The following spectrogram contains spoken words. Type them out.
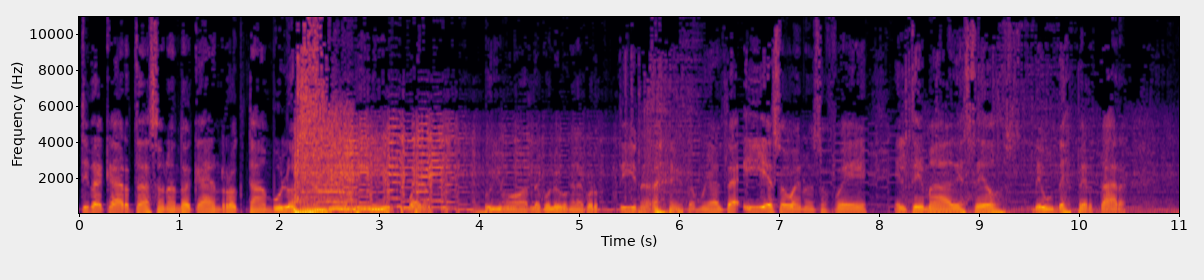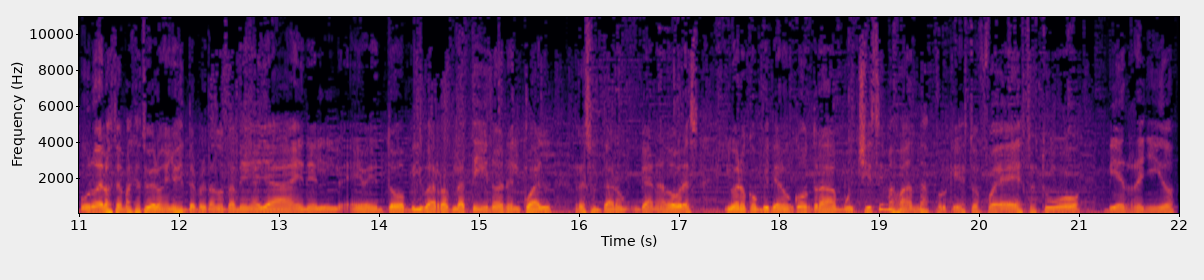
Séptima carta sonando acá en Roctámbulos. Y bueno, uy, vamos a darle volumen a la cortina, está muy alta. Y eso, bueno, eso fue el tema Deseos de un despertar. Uno de los temas que estuvieron ellos interpretando también allá en el evento Viva Rock Latino, en el cual resultaron ganadores. Y bueno, compitieron contra muchísimas bandas, porque esto fue, esto estuvo bien reñido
